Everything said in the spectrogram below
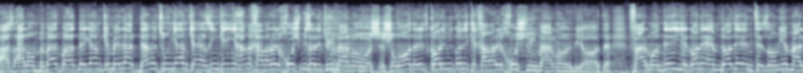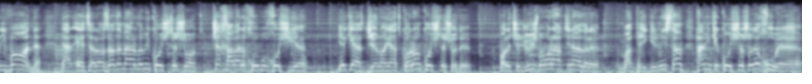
از الان به بعد باید بگم که ملت دمتون گرم که از اینکه این همه خبرهای خوش می‌ذارید تو این برنامه باشه. شما دارید کاری می‌کنید که خبرهای خوش تو این برنامه بیاد. فرمانده یگان امداد انتظامی مریوان در اعتراضات مردمی کشته شد. چه خبر خوب و خوشیه؟ یکی از جنایتکاران کشته شده. حالا چه جوریش به ما ربطی نداره. من پیگیر نیستم. همین که کشته شده خوبه.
